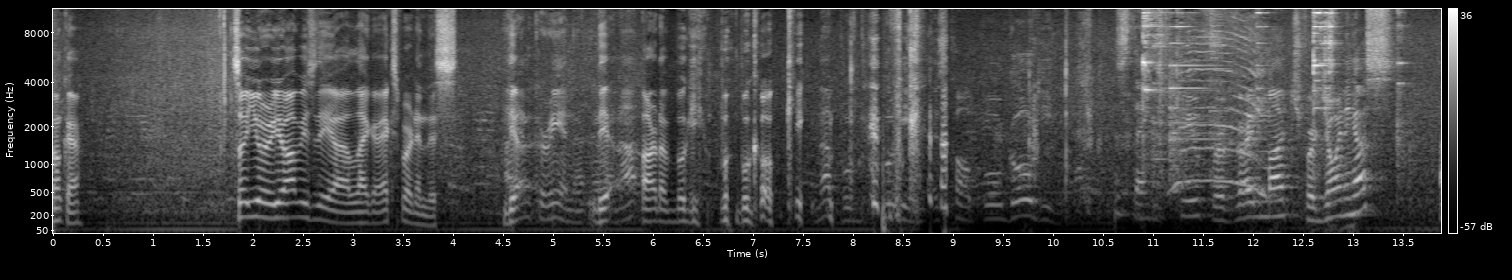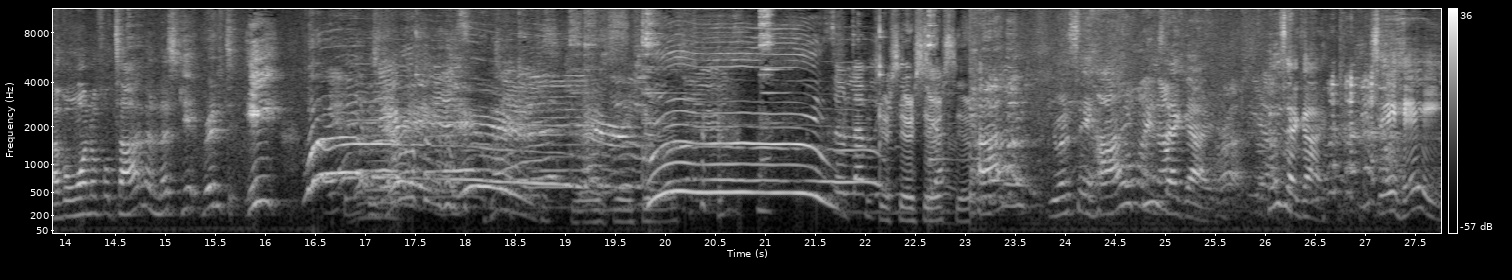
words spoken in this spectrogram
Okay. So you're you're obviously uh, like an expert in this. The, I am Korean. am the not? art of boogie bu- bulgogi. Not bu- boogie. It's called bulgogi. Thank you for very much for joining us. Have a wonderful time and let's get ready to eat. So lovely. Cheers, cheers, cheers, cheers. Hi. You want to say hi? Oh Who's that guy? Who's that guy? Say hey.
